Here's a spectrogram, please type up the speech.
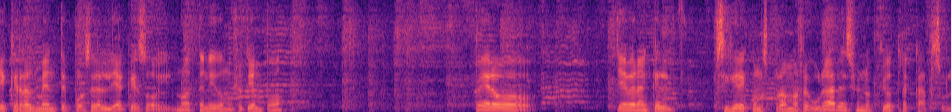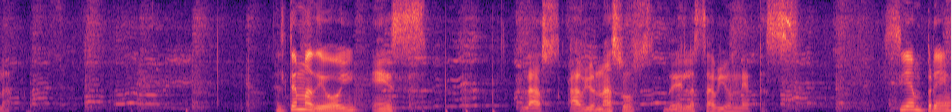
ya que realmente por ser el día que es hoy no he tenido mucho tiempo. Pero ya verán que seguiré con los programas regulares y uno que otra cápsula. El tema de hoy es los avionazos de las avionetas. Siempre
